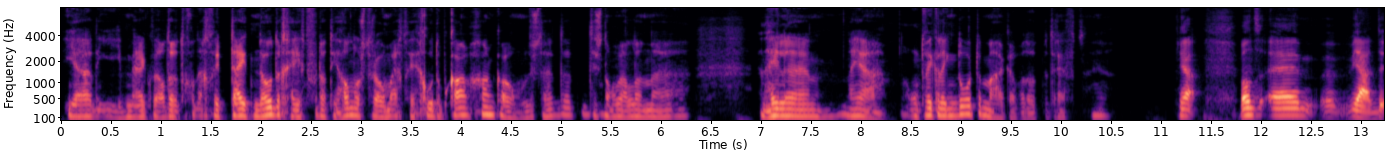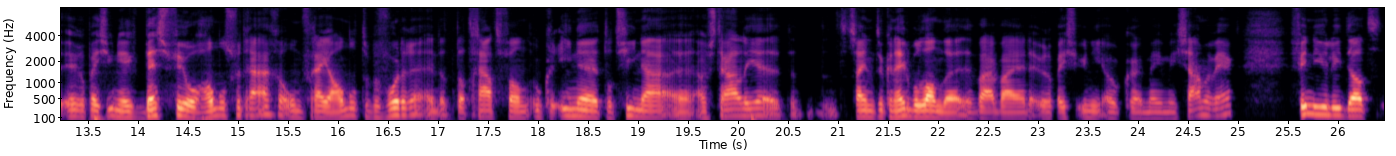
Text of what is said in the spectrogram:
ja, je merkt wel dat het gewoon echt weer tijd nodig heeft voordat die handelstromen echt weer goed op gang komen. Dus dat, dat is nog wel een, uh, een hele nou ja, ontwikkeling door te maken wat dat betreft. Ja. Ja, want ehm, eh, ja, de Europese Unie heeft best veel handelsverdragen om vrije handel te bevorderen. En dat, dat gaat van Oekraïne tot China, uh, Australië. Dat, dat, zijn natuurlijk een heleboel landen waar, waar de Europese Unie ook mee, mee samenwerkt. Vinden jullie dat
